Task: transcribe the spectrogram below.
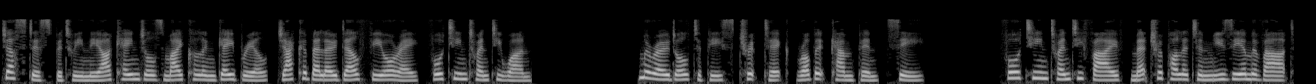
Justice between the Archangels Michael and Gabriel, Jacobello del Fiore, 1421 Merode Altarpiece triptych, Robert Campin, c. 1425, Metropolitan Museum of Art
